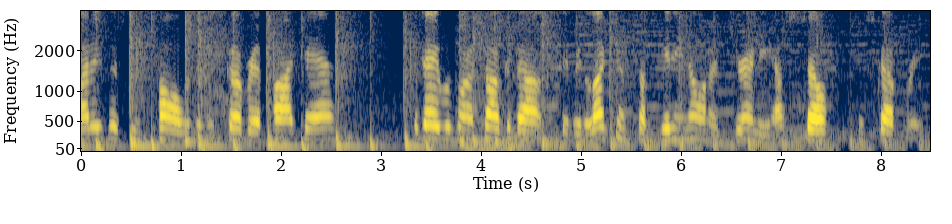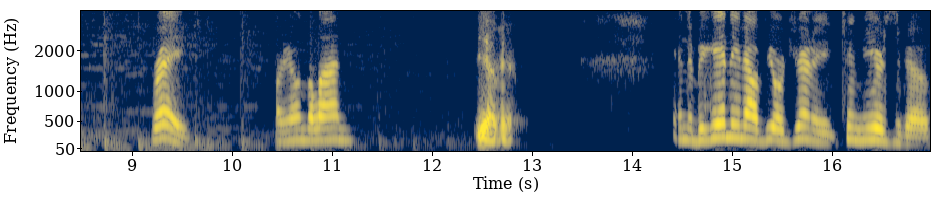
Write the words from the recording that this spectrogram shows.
everybody. This is Paul with the Discovery Podcast. Today we're going to talk about the reluctance of getting on a journey of self-discovery. Ray, are you on the line? Yeah, I'm here. In the beginning of your journey 10 years ago,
